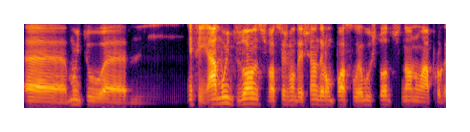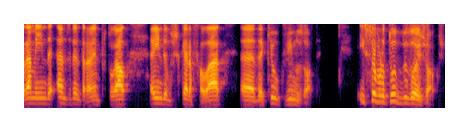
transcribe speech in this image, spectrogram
Uh, muito... enfim, há muitos 11, vocês vão deixando, eu não posso lê-los todos, senão não há programa. Ainda, antes de entrar em Portugal, ainda vos quero falar daquilo que vimos ontem e, sobretudo, de dois jogos.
